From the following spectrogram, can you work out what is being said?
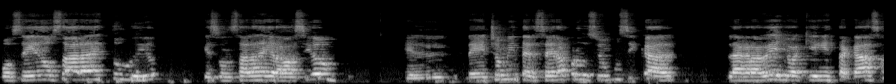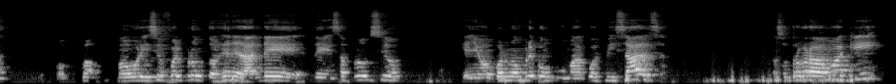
posee dos salas de estudio que son salas de grabación. El, de hecho, mi tercera producción musical la grabé yo aquí en esta casa. Mauricio fue el productor general de, de esa producción que llevó por nombre Concumaco es mi salsa. Nosotros grabamos aquí,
